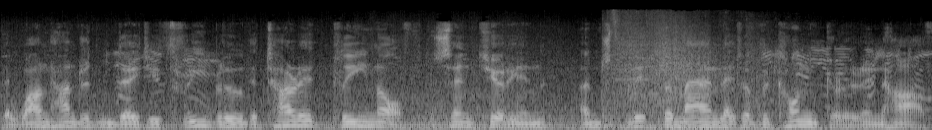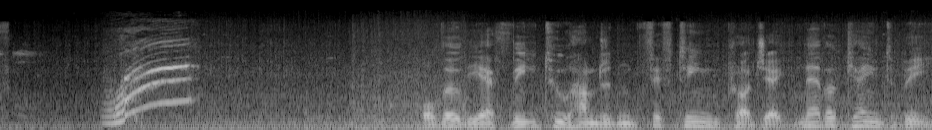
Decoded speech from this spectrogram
the 183 blew the turret clean off the Centurion and split the mantlet of the Conqueror in half. What? Although the FV-215 project never came to be,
